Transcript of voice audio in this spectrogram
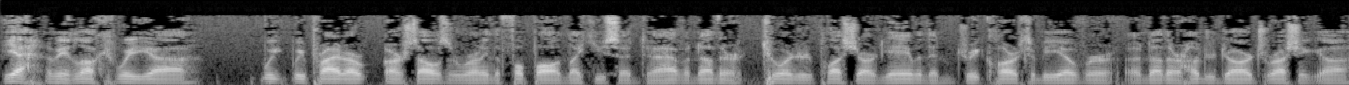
Yeah, I mean, look, we uh, we we pride our, ourselves in running the football, and like you said, to have another 200 plus yard game, and then Drake Clark to be over another 100 yards rushing. Uh,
